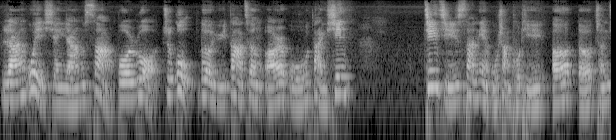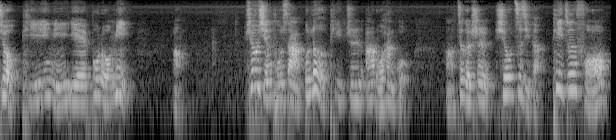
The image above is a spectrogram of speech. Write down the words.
然为显扬萨般若之故，乐于大乘而无待心，积极善念无上菩提，而得成就毗尼耶波罗蜜。啊，修行菩萨不乐辟之阿罗汉果。啊，这个是修自己的辟支佛，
